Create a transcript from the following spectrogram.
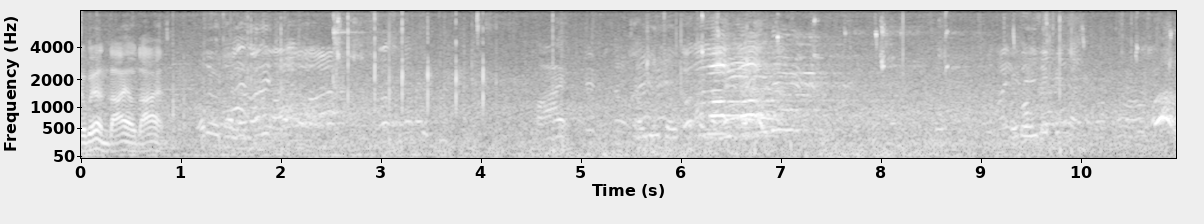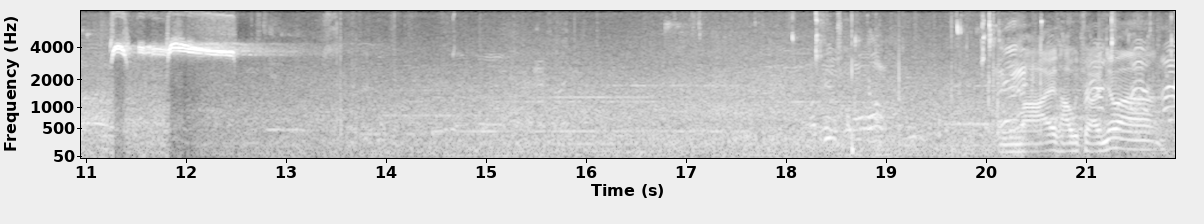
又俾人打又打人，我都要睇你。買，又要做。你哋呢邊啊？唔係頭場啫嘛。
